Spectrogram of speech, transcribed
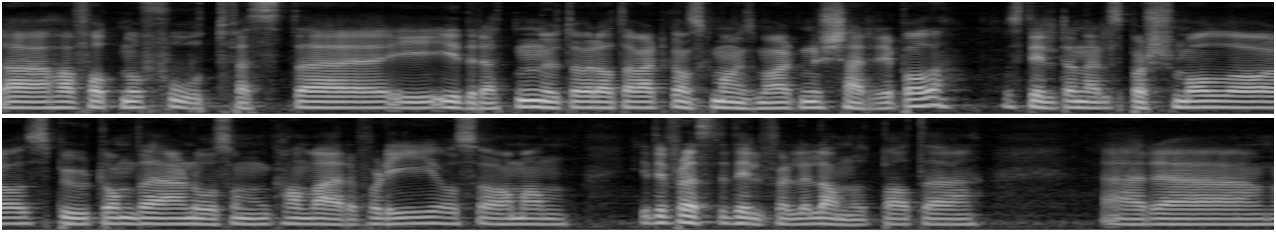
det har fått noe fotfeste i idretten, utover at det har vært ganske mange som har vært nysgjerrig på det. Stilt en del spørsmål og spurt om det er noe som kan være for de, og så har man i de fleste tilfeller landet på at det er uh,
